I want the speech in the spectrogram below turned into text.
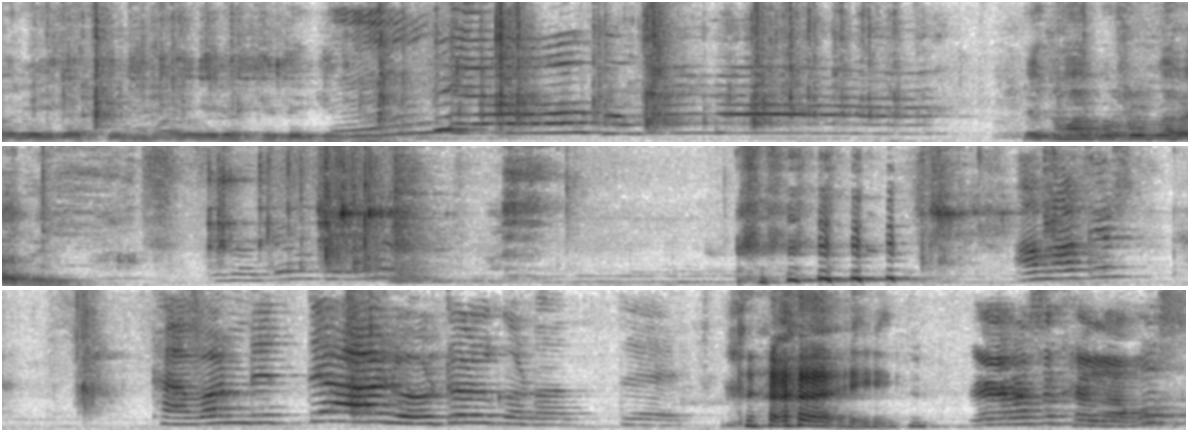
ওর এই রাত্রে ঘুমাই, ওই রাত্রে দেখে এই তোমার গোসল করা দিই। আমাকে খাবার দিতে আর হোটেল করাতে। তাই। এ আছে খেলা বুঝছ?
